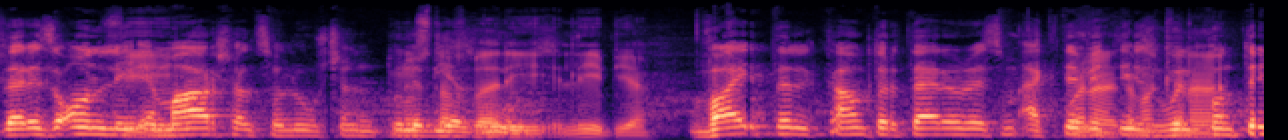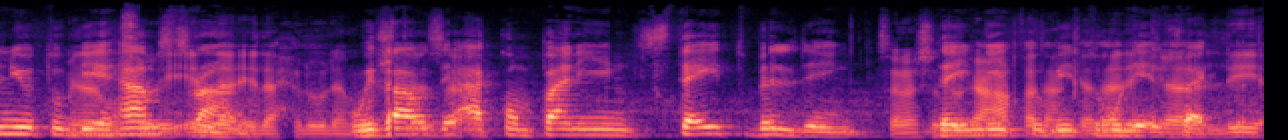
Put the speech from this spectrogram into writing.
there is only a martial solution to Libya's woes. Vital counter-terrorism activities will continue to be hamstrung without the accompanying state building they need to be truly effective.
